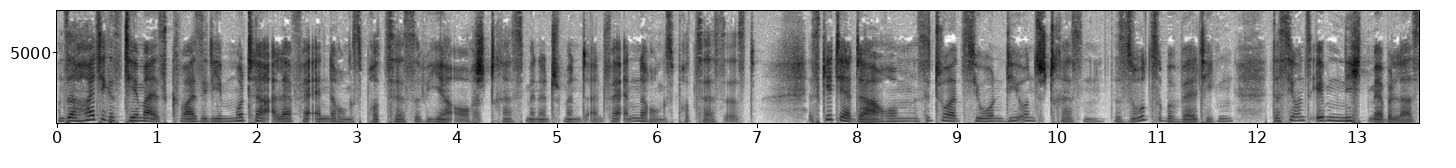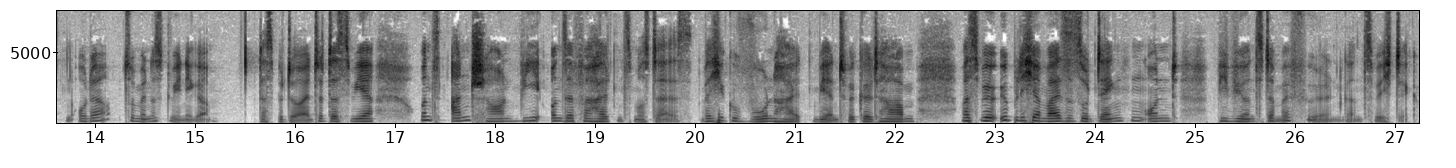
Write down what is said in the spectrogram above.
Unser heutiges Thema ist quasi die Mutter aller Veränderungsprozesse, wie ja auch Stressmanagement ein Veränderungsprozess ist. Es geht ja darum, Situationen, die uns stressen, so zu bewältigen, dass sie uns eben nicht mehr belasten oder zumindest weniger. Das bedeutet, dass wir uns anschauen, wie unser Verhaltensmuster ist, welche Gewohnheiten wir entwickelt haben, was wir üblicherweise so denken und wie wir uns dabei fühlen, ganz wichtig.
